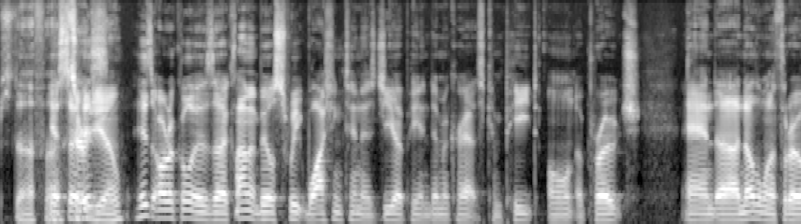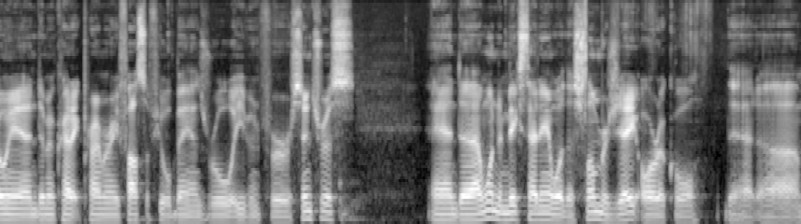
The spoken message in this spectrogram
stuff. Uh, Yeah, so his- Sergio. His, article is uh, Climate Bill Sweep Washington as GOP and Democrats compete on approach. And uh, another one to throw in Democratic primary fossil fuel bans rule even for centrists. And uh, I wanted to mix that in with a Schlumberger article that, uh,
